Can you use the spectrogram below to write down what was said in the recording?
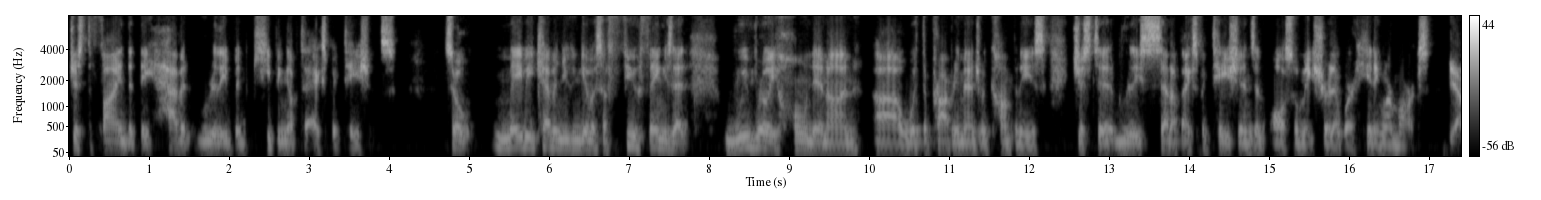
just to find that they haven't really been keeping up to expectations. So maybe Kevin, you can give us a few things that we've really honed in on uh, with the property management companies, just to really set up expectations and also make sure that we're hitting our marks. Yeah,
